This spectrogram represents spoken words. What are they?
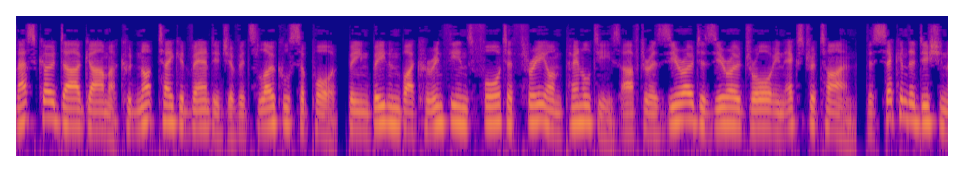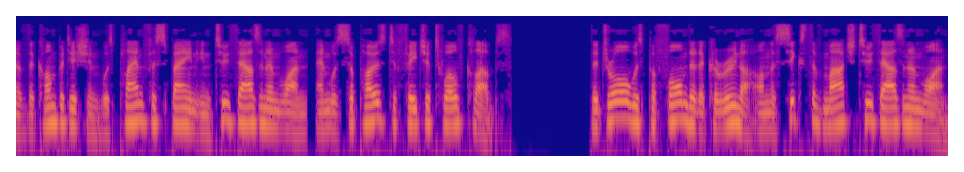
Vasco da Gama could not take advantage of its local support, being beaten by Corinthians 4-3 on penalties after a 0-0 draw in extra time. The second edition of the competition was planned for Spain in 2001, and was supposed to feature 12 clubs. The draw was performed at a Coruna on 6 March 2001.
